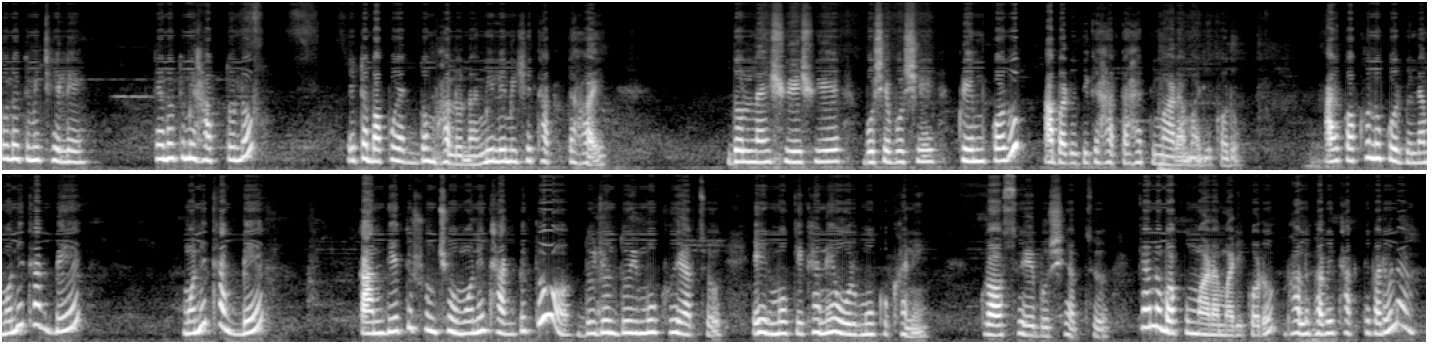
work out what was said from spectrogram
তোলে তুমি ছেলে। কেন তুমি হাত তোলো? এটা বাপু একদম ভালো নয়। মিলেমিশে থাকতে হয়। দোলনায় শুয়ে শুয়ে বসে বসে প্রেম করো, আবার ওদিকে হাতাহাতি মারামারি করো। আর কখনো করবে না। মনে থাকবে? মনে থাকবে? কান দিয়ে তো শুনছো, মনে থাকবে তো? দুজন দুই মুখ হয়ে আছো। এর মুখ এখানে, ওর মুখ ওখানে। ক্রস হয়ে বসে আছো। কেন বাপু মারামারি করো? ভালোভাবে থাকতে পারো না?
